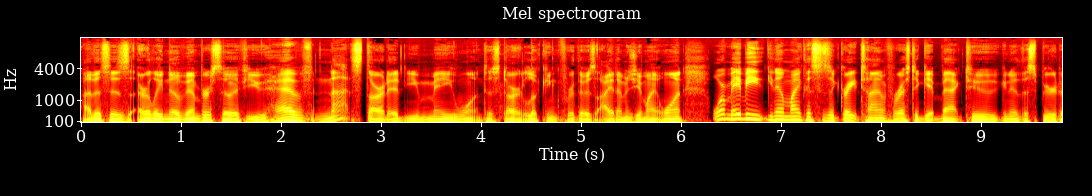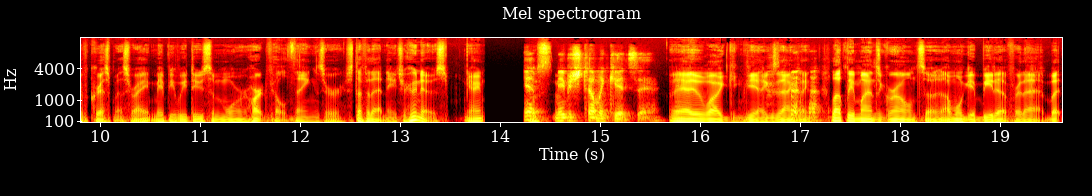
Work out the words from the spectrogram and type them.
uh, this is early November. So if you have not started, you may want to start looking for those items you might want. Or maybe, you know, Mike, this is a great time for us to get back to, you know, the spirit of Christmas, right? Maybe we do some more heartfelt things or stuff of that nature. Who knows, right? Yeah, maybe you should tell my kids that. Yeah, well, yeah, exactly. Luckily, mine's grown, so I won't get beat up for that. But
